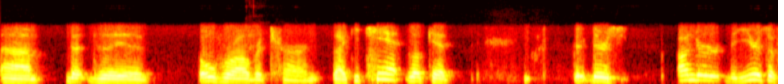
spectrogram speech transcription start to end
um, the the overall return, like you can't look at there's under the years of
